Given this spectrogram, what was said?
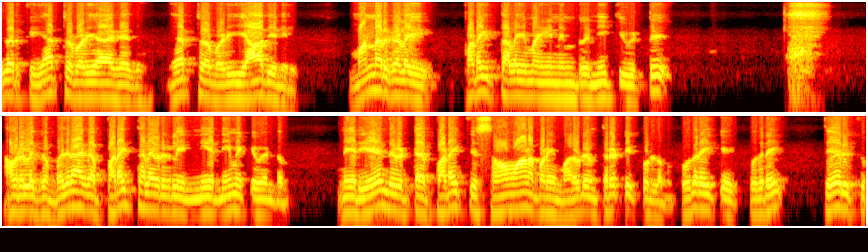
இதற்கு ஏற்ற வழியாக ஏற்ற வழியாதெனில் மன்னர்களை படைத்தலைமையினின்று நீக்கிவிட்டு அவர்களுக்கு பதிலாக படைத்தலைவர்களை நீர் நியமிக்க வேண்டும். நீர் எழுந்துவிட்ட படைக்கு சமமான படை மறுபடியும் திரட்டிக் கொள்ளும். குதிரைக்கு குதிரை தேருக்கு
